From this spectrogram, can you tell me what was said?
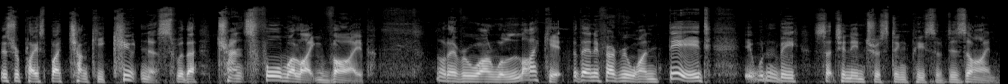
is replaced by chunky cuteness with a transformer like vibe. Not everyone will like it, but then if everyone did, it wouldn't be such an interesting piece of design.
